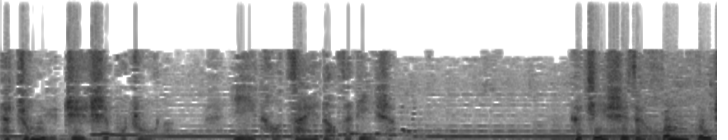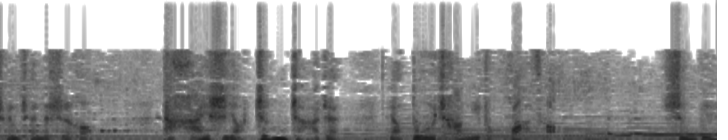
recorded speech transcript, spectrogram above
他终于支持不住了，一头栽倒在地上。可即使在昏昏沉沉的时候，他还是要挣扎着，要多尝一种花草。身边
